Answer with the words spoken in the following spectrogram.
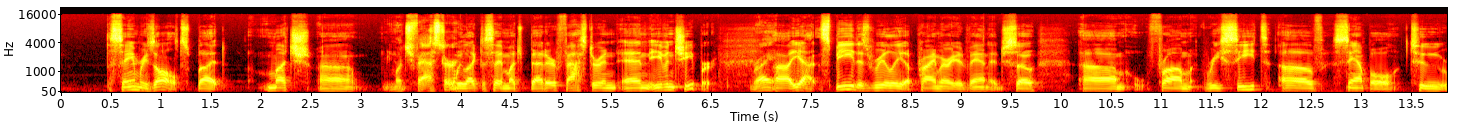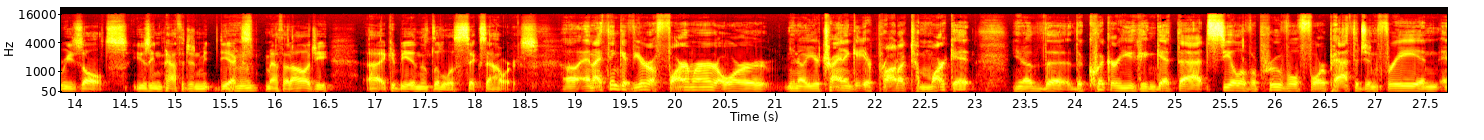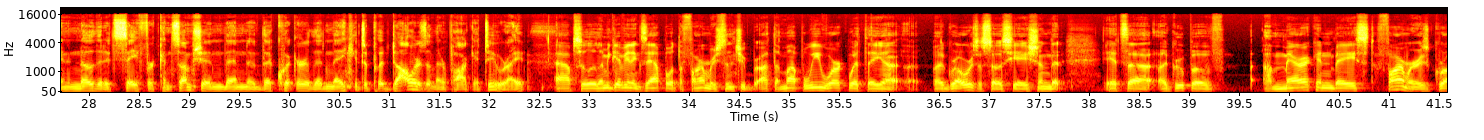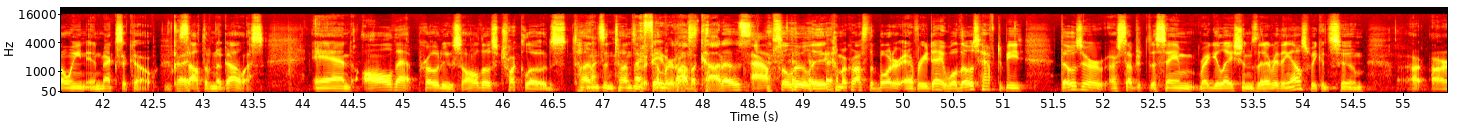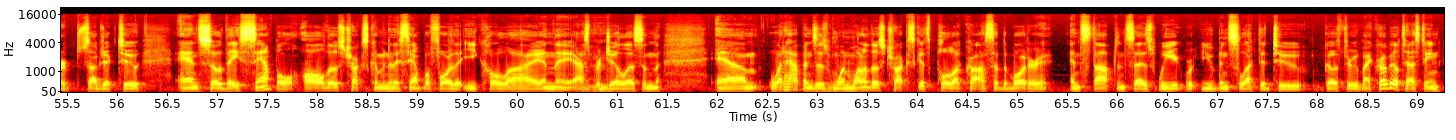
the same results, but much uh, Much faster? we like to say much better, faster, and, and even cheaper. Right. Uh, yeah, speed is really a primary advantage. So, um, from receipt of sample to results using pathogen DX Mm-hmm. methodology, uh, it could be in as little as six hours. Uh, and I think if you're a farmer or you know you're trying to get your product to market, you know the the quicker you can get that seal of approval for pathogen free and, and know that it's safe for consumption, then the, the quicker then they get to put dollars in their pocket too, right? Absolutely. Let me give you an example with the farmers since you brought them up. We work with a, uh, a growers association that it's a, a group of American-based farmers growing in Mexico, Okay. south of Nogales. And all that produce, all those truckloads, tons and tons my of favorite avocados. Absolutely, they come across the border every day. Well, those have to be; those are, are subject to the same regulations that everything else we consume are, are subject to. And so they sample all those trucks come in and they sample for the E. coli and the Aspergillus. And the, um, what happens is when one of those trucks gets pulled across at the border and stopped and says, "We, you've been selected to go through microbial testing."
